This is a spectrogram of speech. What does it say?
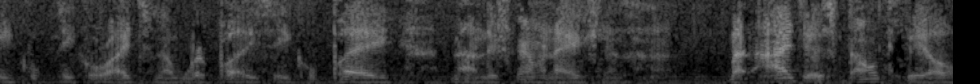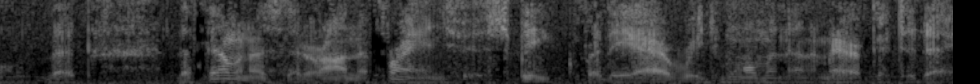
equal equal rights in the workplace, equal pay, non-discrimination, but I just don't feel that the feminists that are on the fringe speak for the average woman in America today.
